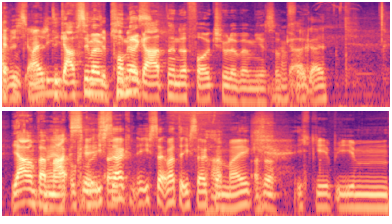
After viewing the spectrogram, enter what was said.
Kroketten hab ich gar nicht. Smiley? Die gab es immer diese im Pommes? Kindergarten in der Volksschule bei mir, so Ja, geil. voll geil. Ja, und bei Naja, Max. okay, muss ich sag, nee, ich sag, warte, ich sag Aha. bei Mike, Also, ich gebe ihm,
